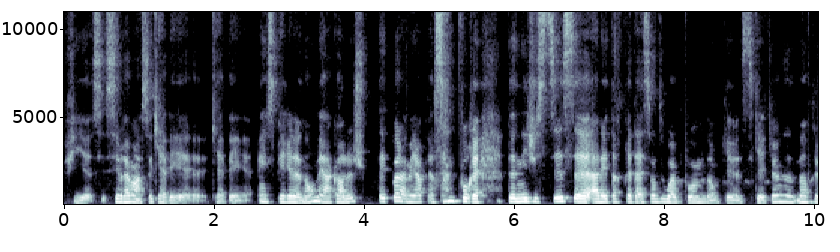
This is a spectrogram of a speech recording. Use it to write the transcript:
puis c'est vraiment ça qui avait, qui avait inspiré le nom, mais encore là, je suis peut-être pas la meilleure personne pour donner justice à l'interprétation du wampum. Donc, si quelqu'un d'entre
